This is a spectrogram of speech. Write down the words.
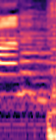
find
